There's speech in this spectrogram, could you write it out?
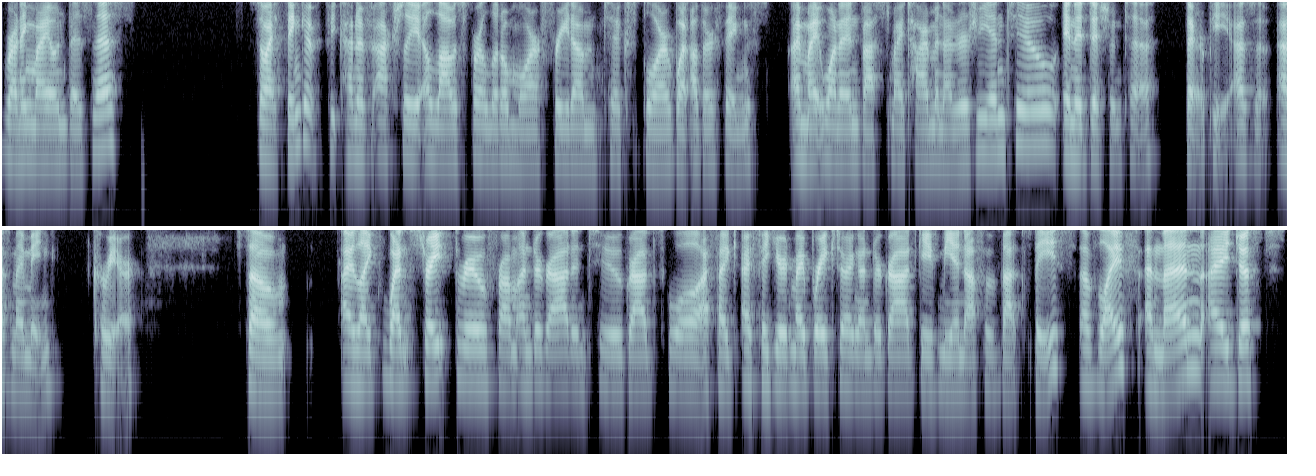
running my own business. So I think it kind of actually allows for a little more freedom to explore what other things I might want to invest my time and energy into in addition to therapy as a, as my main career. So I like went straight through from undergrad into grad school. I, fi- I figured my break during undergrad gave me enough of that space of life. And then I just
